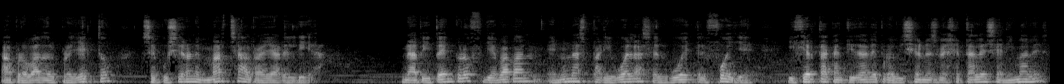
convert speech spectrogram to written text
Aprobado el proyecto, se pusieron en marcha al rayar el día. Nab y Pencroff llevaban en unas parihuelas el, el fuelle y cierta cantidad de provisiones vegetales y animales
